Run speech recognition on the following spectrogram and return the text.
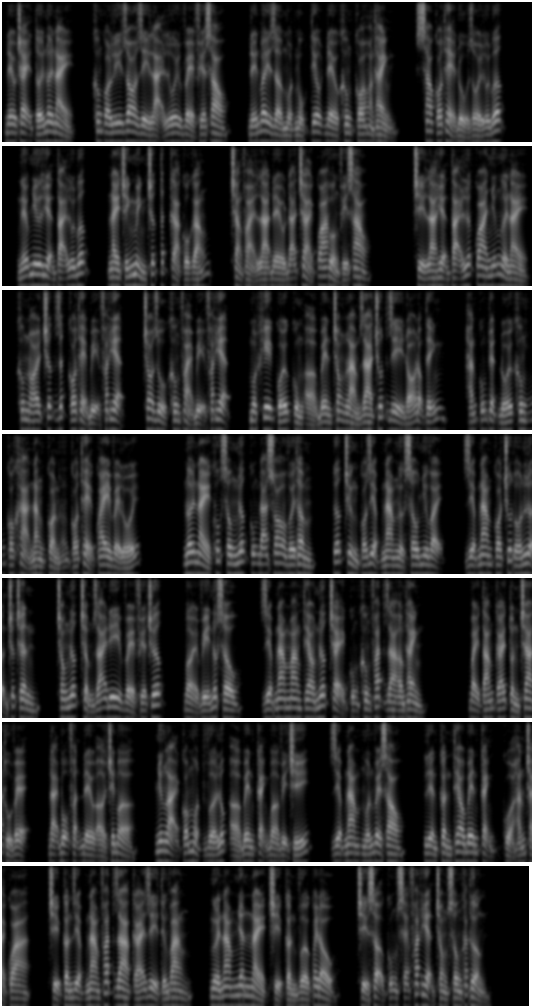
đều chạy tới nơi này, không có lý do gì lại lui về phía sau, đến bây giờ một mục tiêu đều không có hoàn thành, sao có thể đủ rồi lui bước. Nếu như hiện tại lui bước, này chính mình trước tất cả cố gắng, chẳng phải là đều đã trải qua hưởng phí sao. Chỉ là hiện tại lướt qua những người này, không nói trước rất có thể bị phát hiện, cho dù không phải bị phát hiện, một khi cuối cùng ở bên trong làm ra chút gì đó động tĩnh, hắn cũng tuyệt đối không có khả năng còn có thể quay về lối. Nơi này khúc sông nước cũng đã so với thâm, ước chừng có Diệp Nam ngược sâu như vậy, Diệp Nam có chút ốn lượn trước chân, trong nước chậm rãi đi về phía trước, bởi vì nước sâu, Diệp Nam mang theo nước chảy cũng không phát ra âm thanh. Bảy tám cái tuần tra thủ vệ, đại bộ phận đều ở trên bờ, nhưng lại có một vừa lúc ở bên cạnh bờ vị trí, Diệp Nam muốn về sau, liền cần theo bên cạnh của hắn trải qua, chỉ cần Diệp Nam phát ra cái gì tiếng vang, người nam nhân này chỉ cần vừa quay đầu, chỉ sợ cũng sẽ phát hiện trong sông khác thường.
